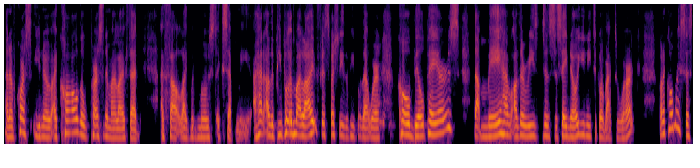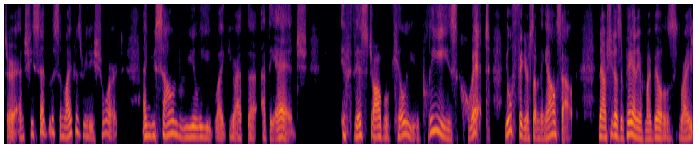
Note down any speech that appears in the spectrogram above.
And of course, you know, I called the person in my life that I felt like would most accept me. I had other people in my life, especially the people that were mm-hmm. co bill payers that may have other reasons to say, no, you need to go back to work. But I called my sister and she said, listen, life is really short and you sound really like you're at the at the edge if this job will kill you, please quit. You'll figure something else out. Now, she doesn't pay any of my bills, right?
